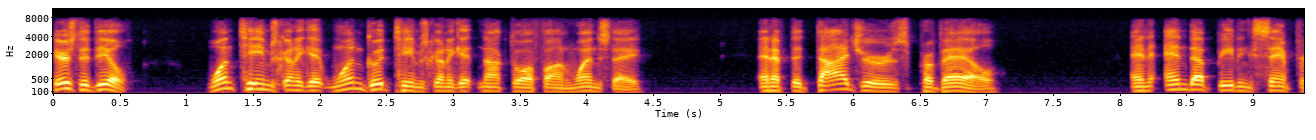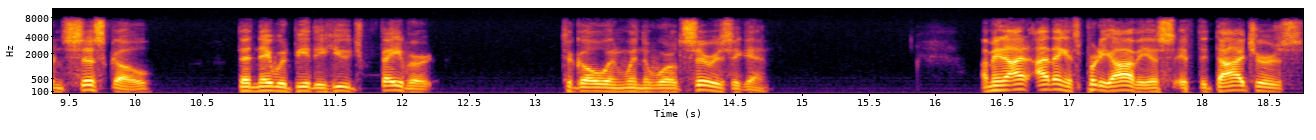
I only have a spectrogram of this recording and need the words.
here's the deal. One team's going to get one good team's going to get knocked off on Wednesday. And if the Dodgers prevail and end up beating San Francisco, then they would be the huge favorite to go and win the World Series again. I mean, I, I think it's pretty obvious. If the Dodgers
